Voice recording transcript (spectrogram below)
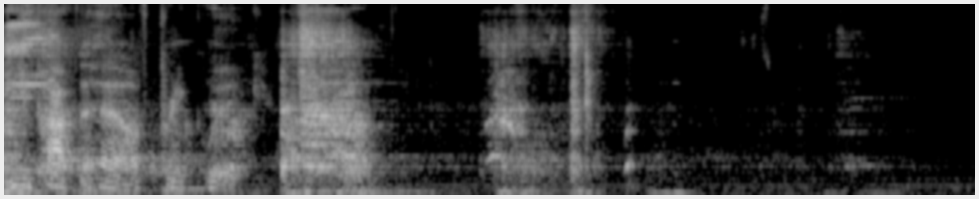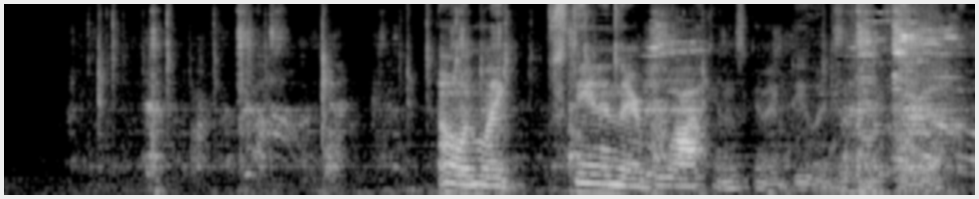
you pop the head off pretty quick. Oh, and like standing there blocking is gonna do anything for you.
